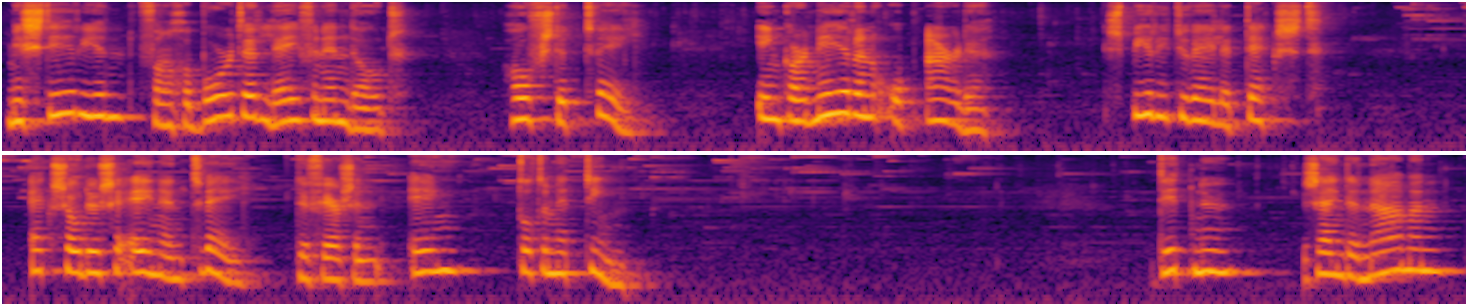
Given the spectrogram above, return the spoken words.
Mysteriën van geboorte, leven en dood. Hoofdstuk 2. Incarneren op aarde. Spirituele tekst. Exodus 1 en 2, de versen 1 tot en met 10. Dit nu zijn de namen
